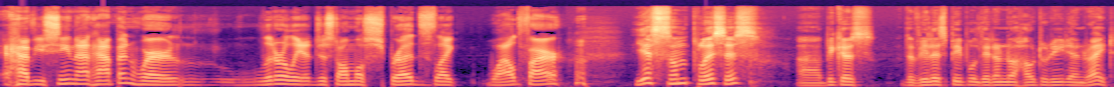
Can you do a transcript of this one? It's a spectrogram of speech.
have you seen that happen where literally it just almost spreads like wildfire. Yes, some places, uh, because the village people they don't know how to read and write.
